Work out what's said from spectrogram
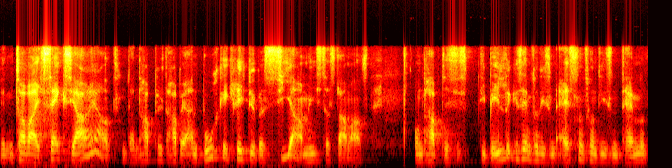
Und zwar war ich sechs Jahre alt und dann habe hab ich ein Buch gekriegt über Siam, hieß das damals und habe die Bilder gesehen von diesem Essen, von diesem Tempel.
